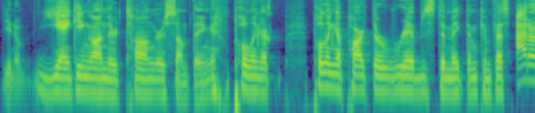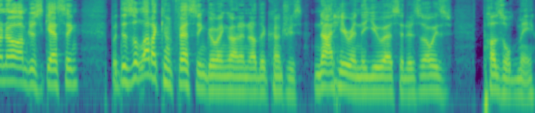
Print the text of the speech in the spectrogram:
you know, yanking on their tongue or something, pulling a, pulling apart their ribs to make them confess. I don't know. I'm just guessing, but there's a lot of confessing going on in other countries, not here in the U.S., and it's always puzzled me.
